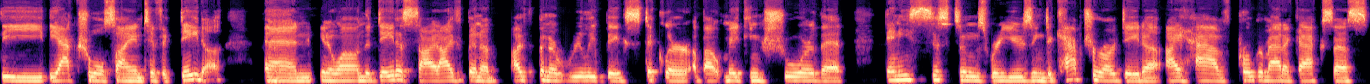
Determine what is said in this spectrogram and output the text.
the the actual scientific data. And you know on the data side I've been a I've been a really big stickler about making sure that any systems we're using to capture our data I have programmatic access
